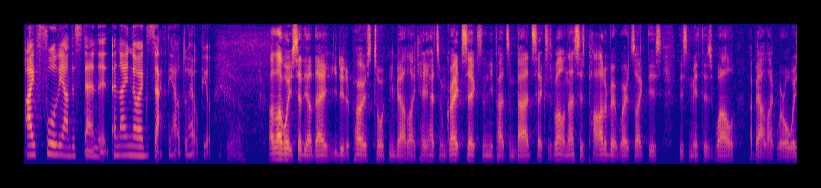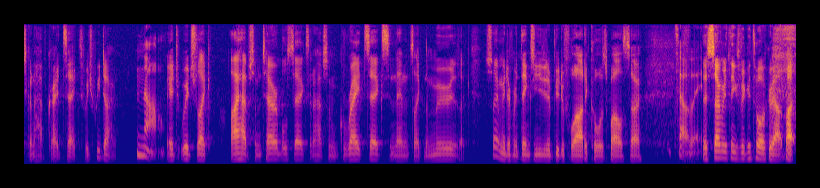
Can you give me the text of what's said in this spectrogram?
I fully understand it, and I know exactly how to help you. Yeah. I love what you said the other day. You did a post talking about like, hey, you had some great sex and you've had some bad sex as well, and that's just part of it. Where it's like this this myth as well about like we're always going to have great sex, which we don't. No. It, which like I have some terrible sex and I have some great sex, and then it's like the mood, like so many different things. And you did a beautiful article as well, so Totally. there's so many things we can talk about. But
